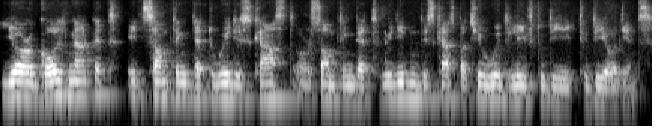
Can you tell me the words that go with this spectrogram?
your gold nugget. It's something that we discussed or something that we didn't discuss, but you would leave to the to the audience.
